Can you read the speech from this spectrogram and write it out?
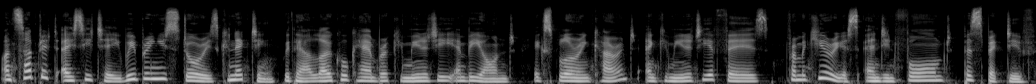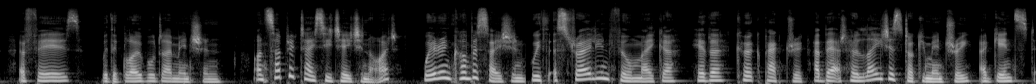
On Subject ACT, we bring you stories connecting with our local Canberra community and beyond, exploring current and community affairs from a curious and informed perspective, affairs with a global dimension. On Subject ACT tonight, we're in conversation with Australian filmmaker Heather Kirkpatrick about her latest documentary, Against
